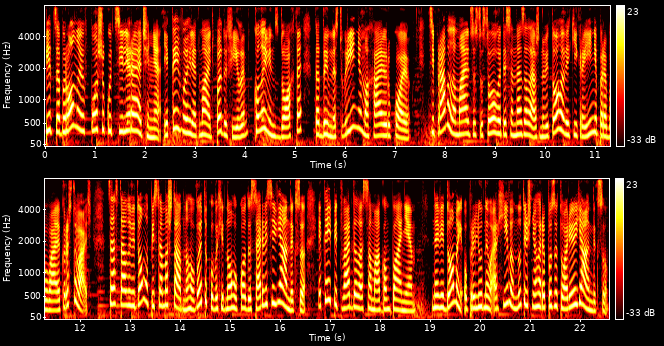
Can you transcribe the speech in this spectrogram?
Під забороною в пошуку цілі речення, який вигляд мають педофіли, коли він здохне, та дивне створіння махає рукою. Ці правила мають застосовуватися незалежно від того, в якій країні перебуває користувач. Це стало відомо після масштабного витоку вихідного коду сервісів Яндексу, який підтвердила сама компанія. Невідомий оприлюднив архіви внутрішнього репозиторію Яндексу.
